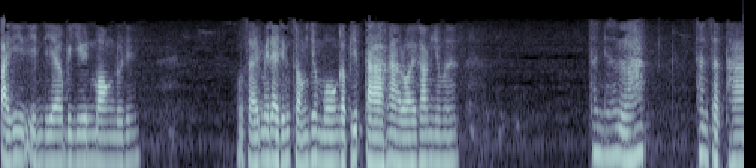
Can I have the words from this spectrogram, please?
ไปที่อินเดียไปยืนมองดูดิสงสัยไม่ได้ถึงสองชั่วโมงกับพิบตาห้าร้อยครั้งใช่ไหมท่านท่านรัก ท่านศรัทธา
